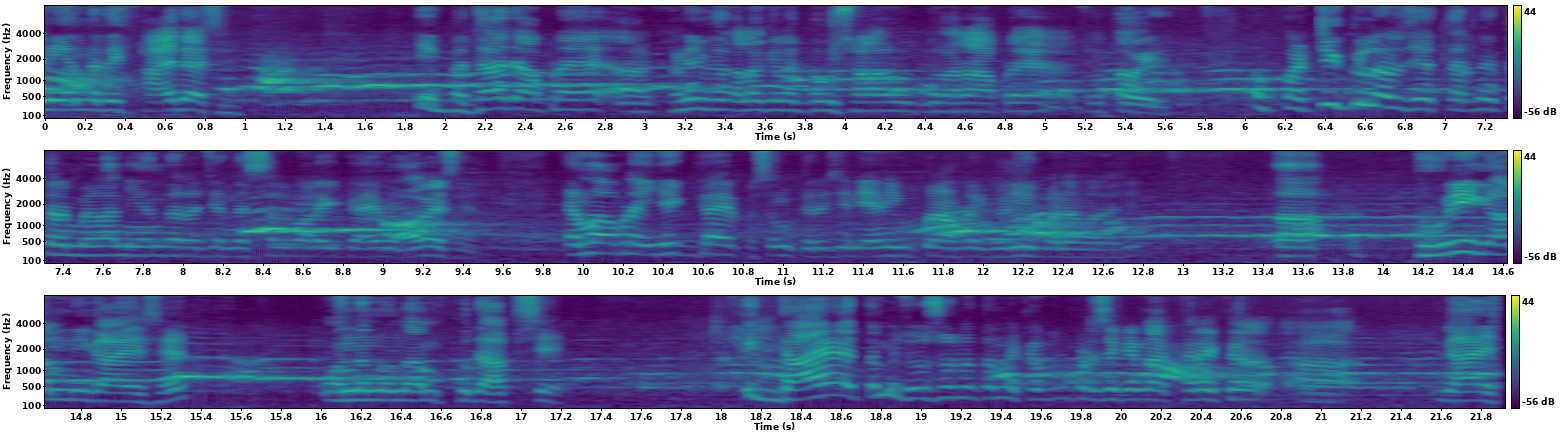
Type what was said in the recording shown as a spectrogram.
એની અંદરથી ફાયદા છે એ બધા જ આપણે ઘણી અલગ અલગ ગૌશાળાઓ દ્વારા આપણે જોતા હોઈએ. પર્ટિક્યુલર જે તરણેતર મેળાની અંદર જે નસલવાળી ગાયો આવે છે, એમાં આપણે એક ગાય પસંદ કરી છે અને એની ઉપર આપણે વીડિયો બનાવવાના છે. ઢોરી ગામની ગાય છે. ઓનરનું નામ ખુદ આપશે. એ ગાય તમે જોશો એટલે તમને ખબર પડશે કે ના, ખરેખર ગાય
